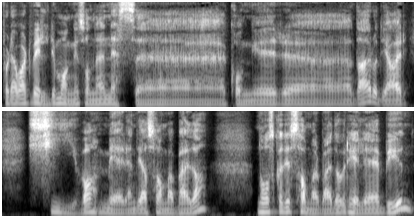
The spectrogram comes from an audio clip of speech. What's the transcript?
For det har vært veldig mange sånne nessekonger uh, der, og de har kiva mer enn de har samarbeida. Nå skal de samarbeide over hele byen.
